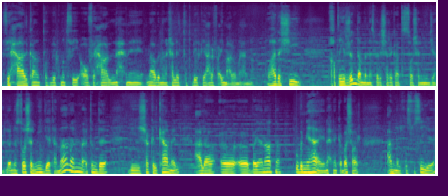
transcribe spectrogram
في حال كان التطبيق مطفي أو في حال نحن ما بدنا نخلي التطبيق يعرف أي معلومة عنا وهذا الشيء خطير جدا بالنسبة لشركات ال social media لأنه ال social media تماما معتمدة بشكل كامل على آه، آه، بياناتنا. وبالنهاية نحن كبشر عندنا الخصوصية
